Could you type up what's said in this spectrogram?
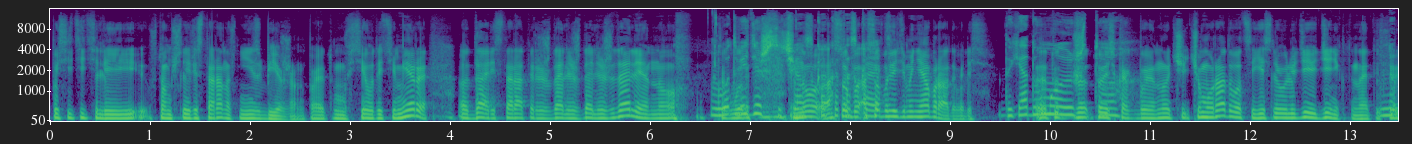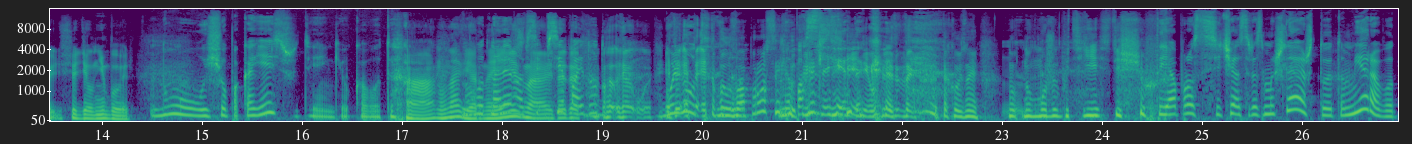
посетителей, в том числе ресторанов, неизбежен. Поэтому все вот эти меры, да, рестораторы ждали, ждали, ждали, но... Вот бы, видишь сейчас, ну, как особо, особо, видимо, не обрадовались. Да я думаю, это, что... То есть, как бы, ну, чему радоваться, если у людей денег-то на это ну, все, все дело не будет? Ну, еще пока есть же деньги у кого-то. А, ну, наверное, ну, вот, наверное я не знаю. Все, все это, пойдут это, это, это был вопрос или утверждение? Такой, знаешь, ну, ну, может быть, есть еще. Я просто сейчас размышляю, что эта мера, вот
